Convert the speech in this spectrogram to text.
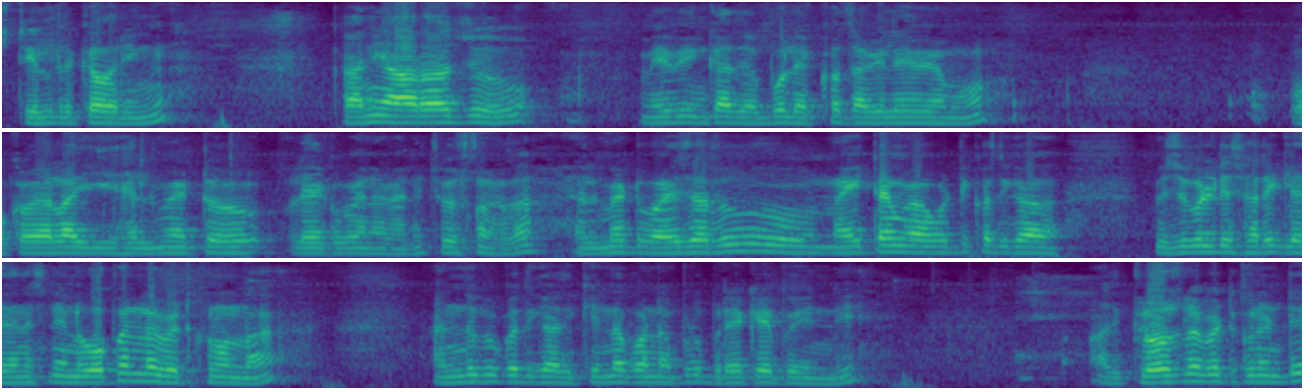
స్టిల్ రికవరింగ్ కానీ ఆ రోజు మేబీ ఇంకా దెబ్బలు ఎక్కువ తగిలేవేమో ఒకవేళ ఈ హెల్మెట్ లేకపోయినా కానీ చూసినాం కదా హెల్మెట్ వైజరు నైట్ టైం కాబట్టి కొద్దిగా విజిబిలిటీ సరిగ్గా లేదనేసి నేను ఓపెన్లో పెట్టుకుని ఉన్నా. అందుకు కొద్దిగా అది కింద పడినప్పుడు బ్రేక్ అయిపోయింది. అది క్లోజ్లో పెట్టుకుని ఉంటే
